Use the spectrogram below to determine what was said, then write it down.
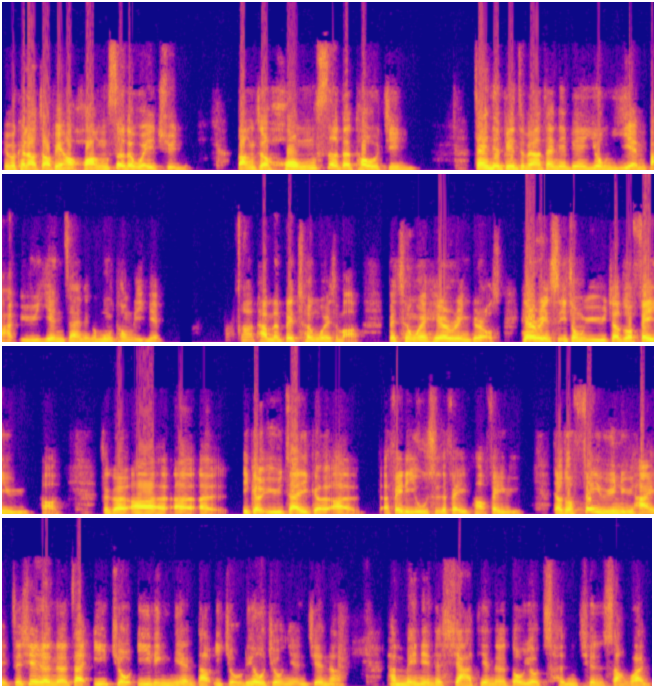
有没有看到照片哈？黄色的围裙，绑着红色的头巾，在那边怎么样？在那边用盐把鱼腌在那个木桶里面。啊，他们被称为什么？被称为 herring girls。herring 是一种鱼，叫做飞鱼。啊，这个呃呃呃，一个鱼在一个呃呃非礼勿视的飞，好飞鱼，叫做飞鱼女孩。这些人呢，在一九一零年到一九六九年间呢，他每年的夏天呢，都有成千上万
